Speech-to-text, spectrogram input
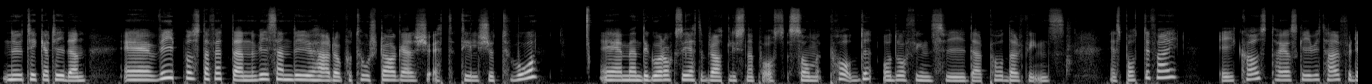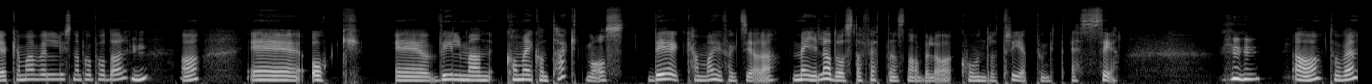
nu tickar tiden. Eh, vi på stafetten, vi sänder ju här då på torsdagar 21 till 22. Eh, men det går också jättebra att lyssna på oss som podd och då finns vi där poddar finns. Eh, Spotify, Acast har jag skrivit här, för det kan man väl lyssna på poddar. Mm. Ja. Eh, och eh, vill man komma i kontakt med oss, det kan man ju faktiskt göra. Maila då stafetten k103.se. Ja, Tove?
